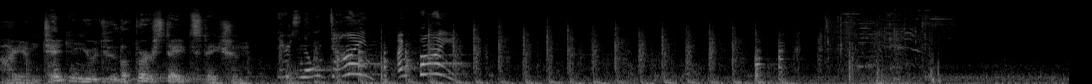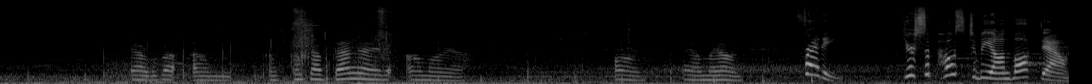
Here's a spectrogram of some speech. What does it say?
I am taking you to the first aid station. There's no time. I'm fine. Yeah, we got, um, I'm supposed to have band-aid on my, uh, arm. Yeah, on my arm. Freddy, you're supposed to be on lockdown.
